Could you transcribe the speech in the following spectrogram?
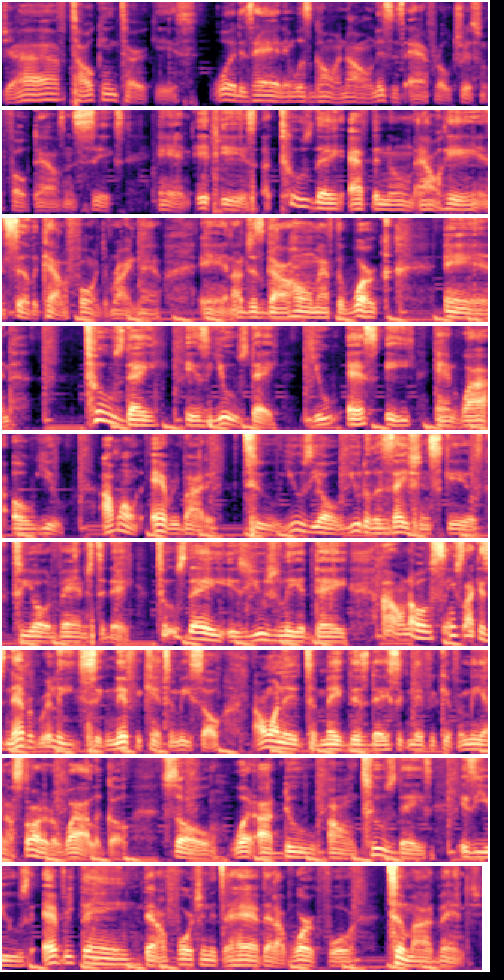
Jive talking turkeys. What is happening? What's going on? This is Afro Trips from 4006, and it is a Tuesday afternoon out here in Southern California right now. And I just got home after work, and Tuesday is Use Day. U S E and Y O U. I want everybody to use your utilization skills to your advantage today. Tuesday is usually a day, I don't know, it seems like it's never really significant to me. So I wanted to make this day significant for me, and I started a while ago. So, what I do on Tuesdays is use everything that I'm fortunate to have that I've worked for to my advantage.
